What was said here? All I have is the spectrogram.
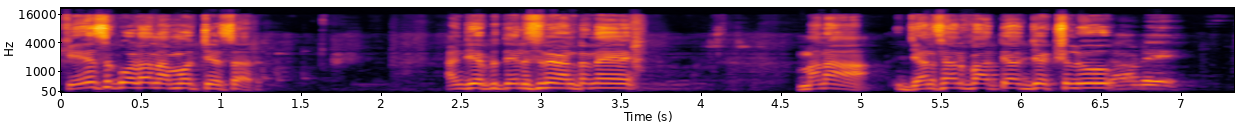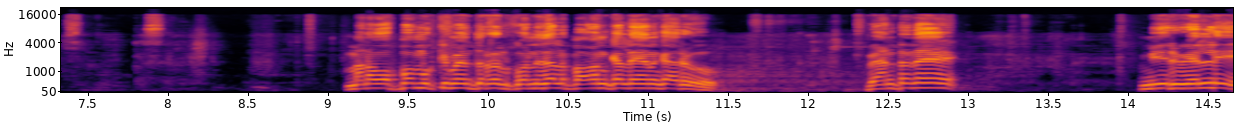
కేసు కూడా నమోదు చేశారు. అని చెప్పి తెలిసిన వెంటనే మన జనసేన పార్టీ అధ్యక్షులు మన ఉప ముఖ్యమంత్రులు కొన్నిదల పవన్ కళ్యాణ్ గారు వెంటనే మీరు వెళ్ళి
